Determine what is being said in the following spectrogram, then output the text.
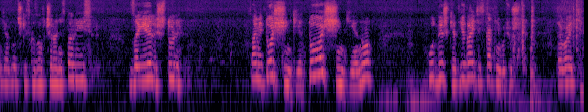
Яблочки, сказал, вчера не стали есть. Заелись, что ли? Сами тощенькие, тощенькие, но худышки. Отъедайтесь как-нибудь уж. Давайте.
